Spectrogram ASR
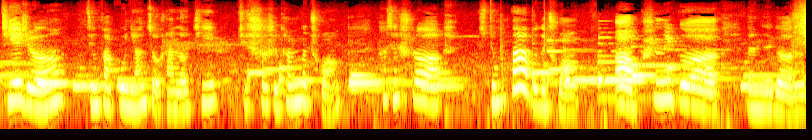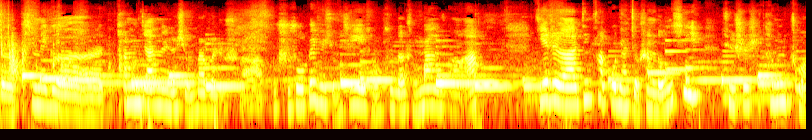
接着，金发姑娘走上楼梯去试试他们的床。她先试了熊爸爸的床。啊，不是那个，嗯，那个，那个，是那个他们家那个熊爸爸的床，不是说贝贝熊系列丛书的熊爸爸的床啊。接着，金发姑娘走上楼梯去试试他们的床，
